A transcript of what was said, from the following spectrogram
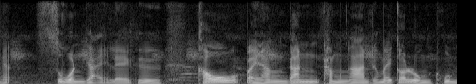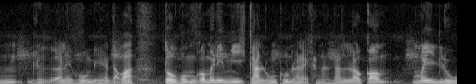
เนี่ยส่วนใหญ่เลยคือเขาไปทางด้านทำงานหรือไม่ก็ลงทุนหรืออะไรพวกนี้ แต่ว่าตัวผมก็ไม่ได้มีการลงทุนอะไรขนาดนั้น แล้วก็ไม่รู้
